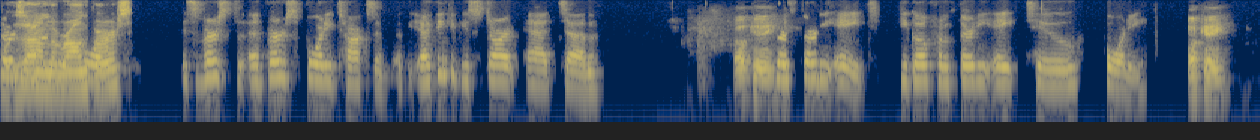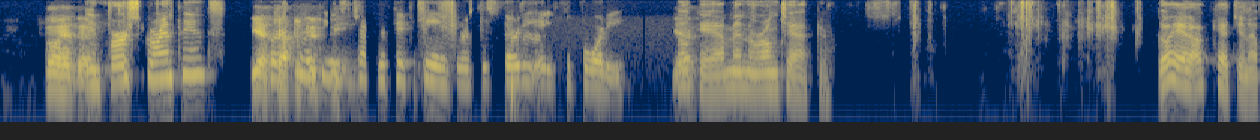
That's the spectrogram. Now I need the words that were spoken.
was I on the wrong verse? It's verse uh, verse 40 talks of, I think if you start at um, Okay. Verse 38. You go from 38 to 40. Okay. Go ahead then. In First Corinthians? Yeah, First chapter Corinthians 15. chapter 15, verses 38 to 40. Yes. Okay, I'm in the wrong chapter. Go ahead, I'll catching up.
